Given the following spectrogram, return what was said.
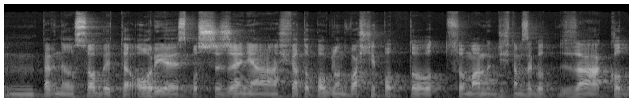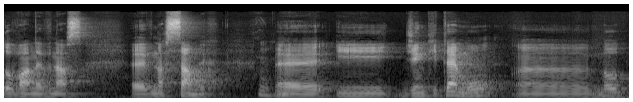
mm, pewne osoby, teorie, spostrzeżenia, światopogląd właśnie pod to, co mamy gdzieś tam zakodowane w nas, w nas samych. Mhm. I dzięki temu no,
